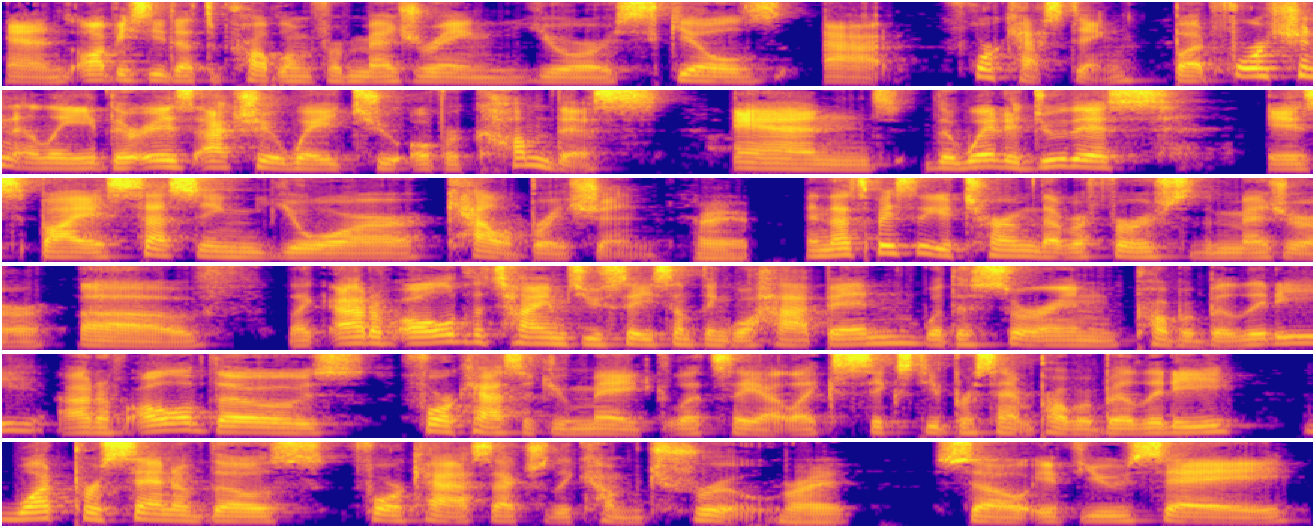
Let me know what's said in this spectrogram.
And obviously that's a problem for measuring your skills at forecasting. But fortunately, there is actually a way to overcome this. And the way to do this is by assessing your calibration. Right. And that's basically a term that refers to the measure of, like, out of all of the times you say something will happen with a certain probability, out of all of those forecasts that you make, let's say at like 60% probability, what percent of those forecasts actually come true? Right. So if you say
